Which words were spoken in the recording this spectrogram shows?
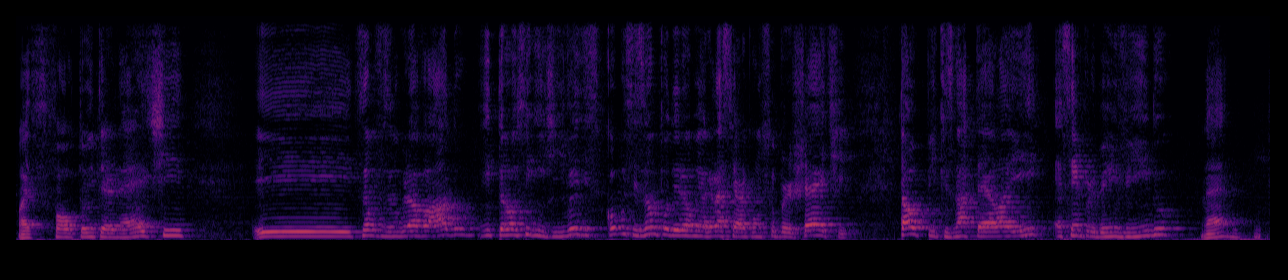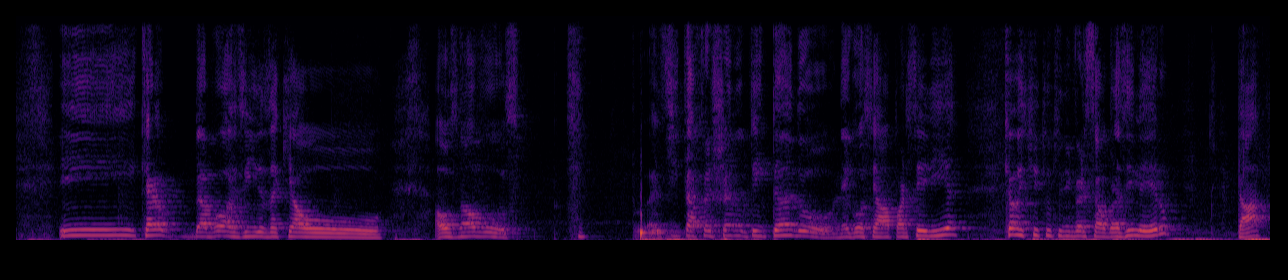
Mas faltou internet e estamos fazendo gravado. Então é o seguinte: de vez como vocês não poderão me agraciar com o superchat, tá o Pix na tela aí, é sempre bem-vindo, né? E quero dar boas-vindas aqui ao, aos novos a gente está fechando, tentando negociar uma parceria, que é o Instituto Universal Brasileiro, tá?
